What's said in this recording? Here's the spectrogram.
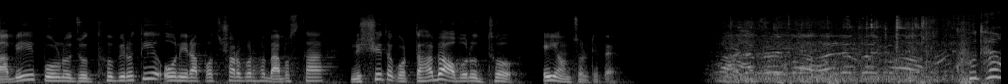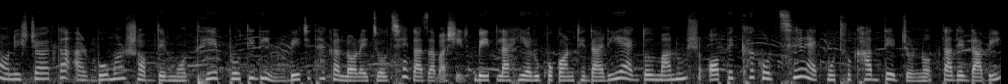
দাবি, পূর্ণ যুদ্ধবিরতি ও নিরাপদ সরবরাহ ব্যবস্থা নিশ্চিত করতে হবে অবরুদ্ধ এই অঞ্চলটিতে। ক্ষুধা অনিশ্চয়তা আর বোমার শব্দের মধ্যে প্রতিদিন বেঁচে থাকার লড়াই চলছে গাজাবাসীর। বেতলাহিয়ার উপকণ্ঠে দাঁড়িয়ে একদল মানুষ অপেক্ষা করছেন এক মুঠো খাদ্যের জন্য। তাদের দাবি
